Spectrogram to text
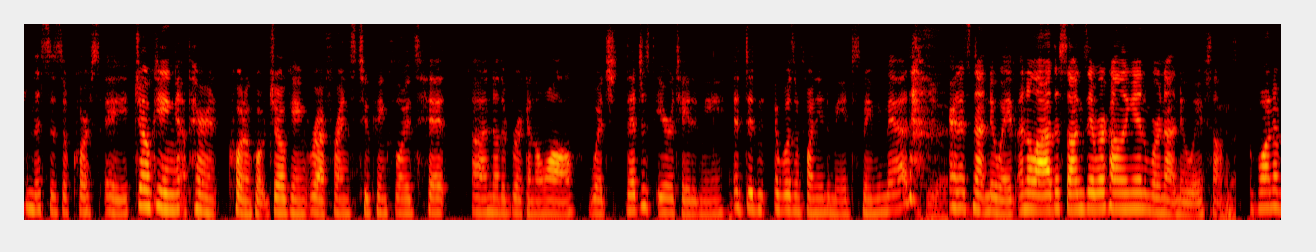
And this is, of course, a joking, apparent, quote unquote, joking reference to Pink Floyd's hit uh, another brick in the wall which that just irritated me. It didn't it wasn't funny to me. It just made me mad. Yeah. and it's not new wave. And a lot of the songs they were calling in were not new wave songs. One of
